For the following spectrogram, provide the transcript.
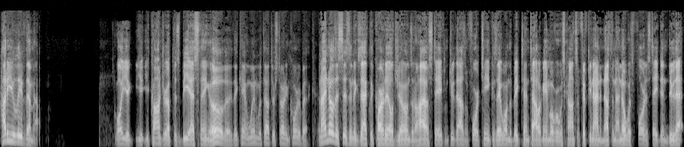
How do you leave them out? Well, you, you, you conjure up this BS thing. Oh, they, they can't win without their starting quarterback. And I know this isn't exactly Cardale Jones and Ohio State from 2014 because they won the Big Ten title game over Wisconsin 59 to nothing. I know with Florida State didn't do that,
